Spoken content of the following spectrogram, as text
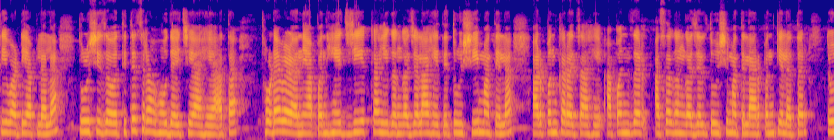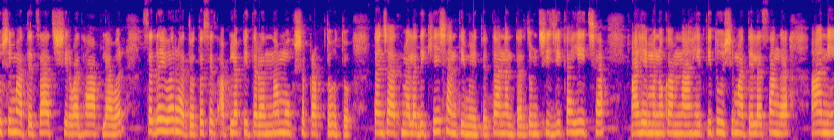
ती वाटी आपल्याला तुळशीजवळ तिथेच राहू द्यायची आहे. आता थोड्या वेळाने आपण हे जी काही गंगाजल आहे ते तुळशी मातेला अर्पण करायचं आहे. आपण जर असं गंगाजल तुळशी मातेला अर्पण केलं तर तुळशी मातेचा आशीर्वाद हा आपल्यावर सदैव राहतो. तसेच आपल्या पितरांना मोक्ष प्राप्त होतो. त्यांच्या आत्म्याला देखील शांती मिळते. त्यानंतर तुमची जी काही इच्छा आहे मनोकामना आहे ती तुळशी मातेला सांगा. आणि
